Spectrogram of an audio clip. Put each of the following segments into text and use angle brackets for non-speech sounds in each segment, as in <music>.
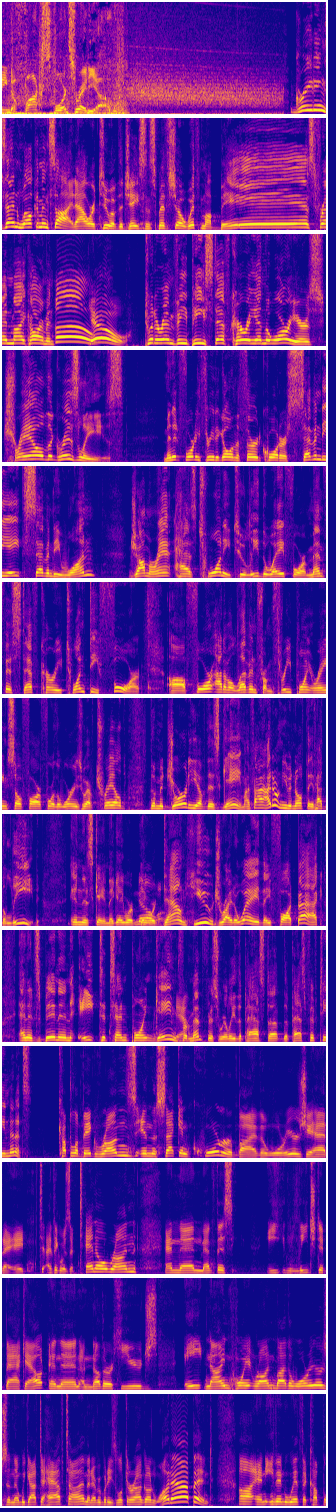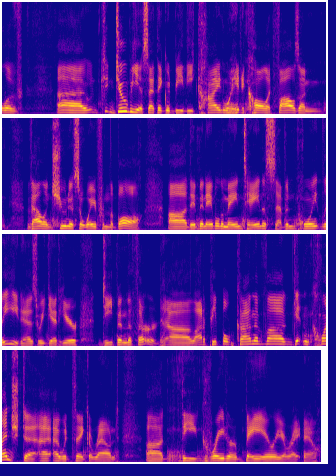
Listening to Fox Sports Radio. Greetings and welcome inside hour two of the Jason Smith Show with my best friend Mike Harmon. Oh, yo! Twitter MVP Steph Curry and the Warriors trail the Grizzlies. Minute 43 to go in the third quarter, 78 71. Ja Morant has 20 to lead the way for Memphis. Steph Curry 24, uh, four out of 11 from three point range so far for the Warriors, who have trailed the majority of this game. I found, I don't even know if they've had the lead in this game. They, were no. they were down huge right away. They fought back, and it's been an eight to ten point game yeah. for Memphis really the past uh, the past 15 minutes couple of big runs in the second quarter by the Warriors. You had a, a I think it was a 10-0 run, and then Memphis e- leached it back out, and then another huge eight, nine point run by the Warriors, and then we got to halftime, and everybody's looking around going, "What happened?" Uh, and even with a couple of uh, dubious, I think would be the kind way to call it, fouls on Valanciunas away from the ball. Uh, they've been able to maintain a seven-point lead as we get here deep in the third. Uh, a lot of people kind of uh, getting clenched, uh, I, I, would think, around the greater Bay Area right now.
